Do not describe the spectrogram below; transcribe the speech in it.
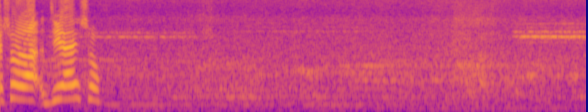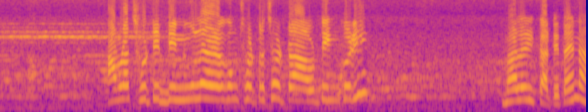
এসো জিয়া এসো। আমরা ছুটির দিনগুলো এরকম ছোট ছোট আউটিং করি। ভালোই কাটে, তাই না?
